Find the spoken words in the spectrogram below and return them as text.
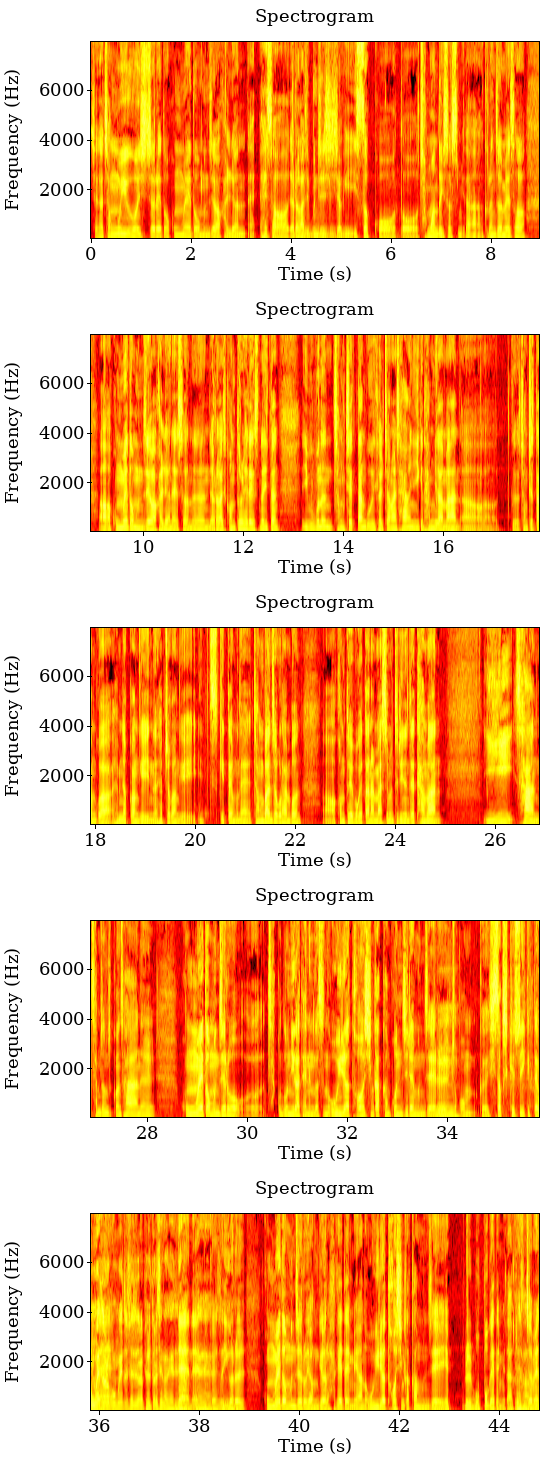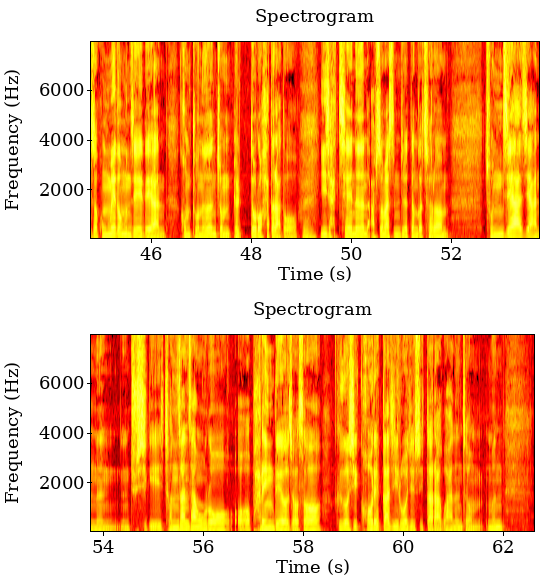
제가 정무위 의원 시절에도 공매도 문제와 관련해서 여러 가지 문제 지적이 있었고 또 청원도 있었습니다. 그런 점에서 어, 공매도 문제와 관련해서는 여러 가지 검토를 해야 되겠습니다. 일단 이 부분은 정책 당국이 결정할 사안이긴 합니다만 어, 그 정책 당국과 협력 관계에 있는 협조 관계에 있기 때문에 전반적으로 한번 어, 검토해 보겠다는 말씀을 드리는데 다만 이 사안 삼성증권 사안을 공매도 문제로 어, 자꾸 논의가 되는 것은 오히려 더 심각한 본질의 문제를 음. 조금 그 희석시킬 수 있기 때문에 공매도는 공매도 제도로 별도로 생각해야 된다. 네네. 네. 그래서 이거를 공매도 문제로 연결하게 되면 오히려 더 심각한 문제를 못 보게 됩니다. 그래서 아하. 점에서 공매도 문제에 대한 검토는 좀 별도로 하더라도 네. 이 자체는 앞서 말씀드렸던 것처럼 존재하지 않는 주식이 전산상으로 어 발행되어져서 그것이 거래까지 이루어질 수 있다라고 하는 점은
